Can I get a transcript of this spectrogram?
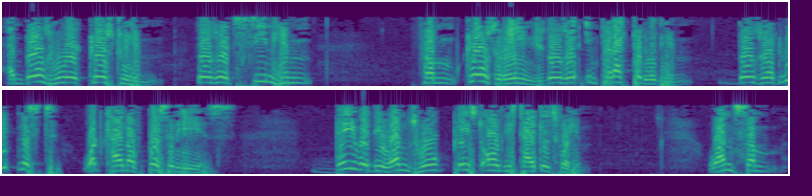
and those who were close to him those who had seen him from close range, those who had interacted with him, those who had witnessed what kind of person he is, they were the ones who placed all these titles for him. Once some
